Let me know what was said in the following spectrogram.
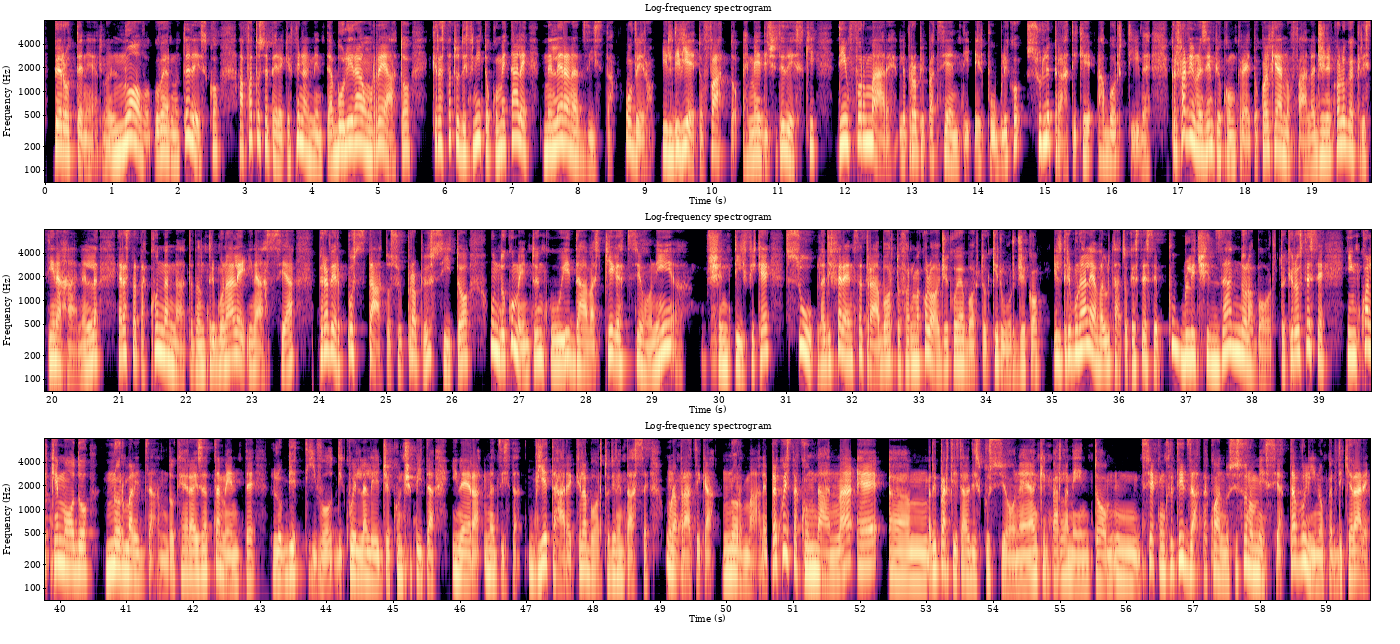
per ottenerlo. Il nuovo governo tedesco ha fatto sapere che finalmente abolirà un reato che era stato definito come tale nell'era nazista, ovvero il divieto fatto ai medici tedeschi di informare le proprie pazienti e il pubblico sulle pratiche abortive. Per farvi un esempio concreto, qualche anno fa la ginecologa Cristina Hanel era stata condannata da un tribunale in Assia per aver postato sul proprio sito un documento in cui dava spiegazioni eh, scientifiche sulla differenza tra aborto farmacologico e aborto chirurgico. Il tribunale ha valutato che stesse pubblicizzando l'aborto e che lo stesse in qualche modo normalizzando, che era esattamente l'obiettivo di quella legge concepita in era nazista, vietare che l'aborto diventasse una pratica normale. Da questa condanna è um, ripartita la discussione anche in Parlamento, mm, si è concretizzata quando si sono messi a tavolino per dichiarare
